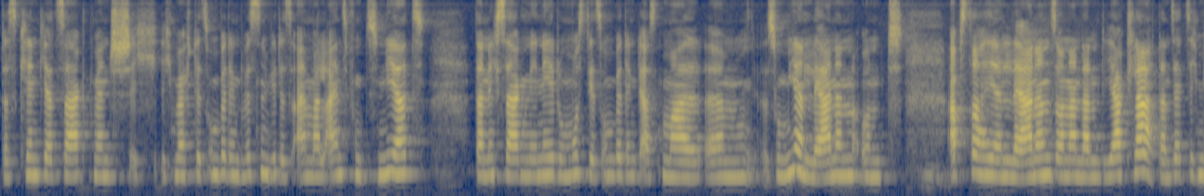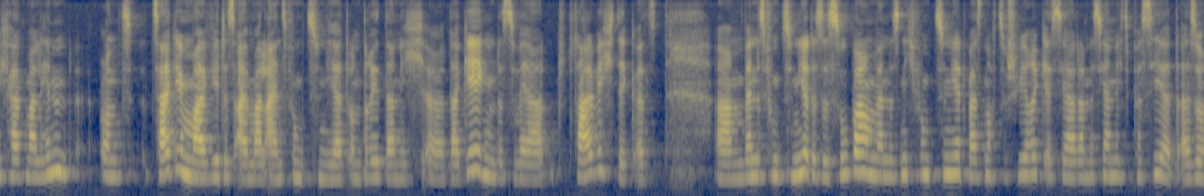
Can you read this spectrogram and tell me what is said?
das Kind jetzt sagt, Mensch, ich, ich möchte jetzt unbedingt wissen, wie das Einmal-Eins funktioniert, dann nicht sagen, nee, nee, du musst jetzt unbedingt erstmal ähm, summieren lernen und abstrahieren lernen, sondern dann, ja klar, dann setze ich mich halt mal hin und zeige ihm mal, wie das Einmal-Eins funktioniert und dreht da nicht äh, dagegen. Das wäre total wichtig. Also, ähm, wenn es funktioniert, ist es super und wenn es nicht funktioniert, weil es noch zu schwierig ist, ja, dann ist ja nichts passiert. Also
